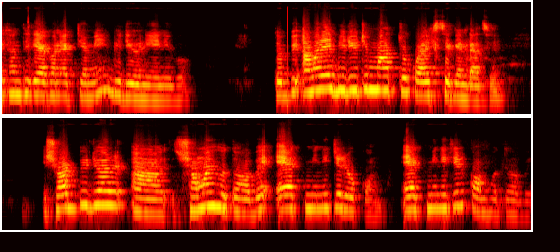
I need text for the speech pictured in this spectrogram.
এখান থেকে এখন একটি আমি ভিডিও নিয়ে নিব। তো আমার এই ভিডিওটি মাত্র কয়েক সেকেন্ড আছে। শর্ট ভিডিওর সময় হতে হবে এক মিনিটেরও কম, এক মিনিটের কম হতে হবে।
